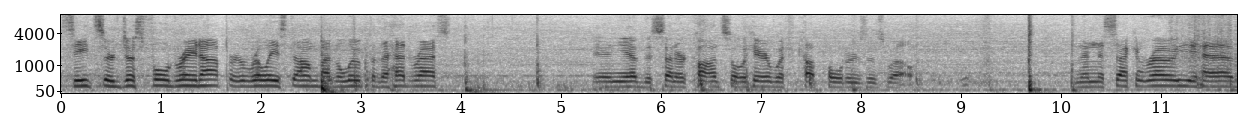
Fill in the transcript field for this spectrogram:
Seats are just fold right up or released down by the loop of the headrest. And you have the center console here with cup holders as well. And then the second row you have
